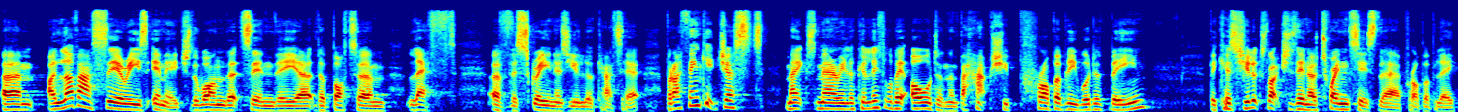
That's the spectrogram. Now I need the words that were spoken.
Um, I love our series image, the one that's in the, uh, the bottom left of the screen as you look at it. But I think it just makes Mary look a little bit older than perhaps she probably would have been because she looks like she's in her 20s there, probably.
